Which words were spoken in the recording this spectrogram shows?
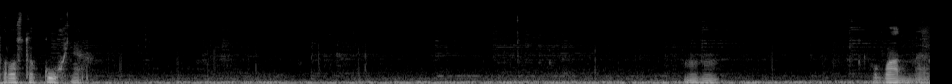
Просто кухня. Угу. Ванная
